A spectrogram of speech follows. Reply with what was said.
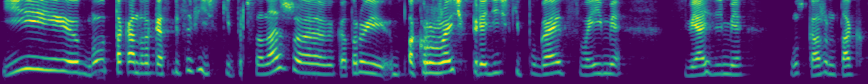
И ну, такая, она такая специфический персонаж, э, который окружающих периодически пугает своими связями, ну, скажем так,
